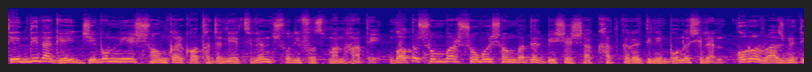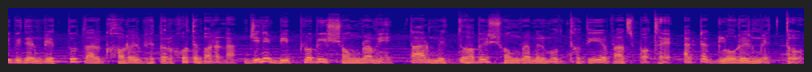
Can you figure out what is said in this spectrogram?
তিন দিন আগেই জীবন নিয়ে শঙ্কার কথা জানিয়েছিলেন শরীফ ওসমান হাদি গত সোমবার সময় সংবাদের বিশেষ সাক্ষাৎকারে তিনি বলেছিলেন, কোন রাজনীতিবিদের মৃত্যু তার ঘরের ভেতর হতে পারে না। যিনি বিপ্লবী সংগ্রামে, তার মৃত্যু হবে সংগ্রামের মধ্য দিয়ে রাজপথে। একটা গ্লোরির মৃত্যু।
